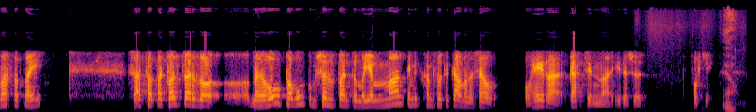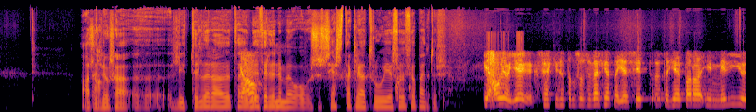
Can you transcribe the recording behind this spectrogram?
var þarna í, satt þarna kvöldverð og, og með hópa af ungum söfubændum og ég man einmitt hvað mér þótti gaman að sjá og heyra bjart sinna í þessu fólki. Já. Allir hljóksa uh, lít til þeirra þetta í miðfyrðinum og sérstaklega trúi ég söðfjábændur. Já, já, ég þekki þetta svo sem vel hérna. Ég sitt þetta hér bara í miðju,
